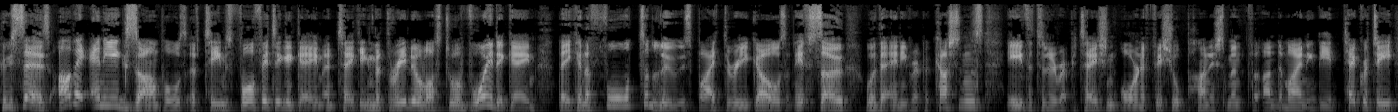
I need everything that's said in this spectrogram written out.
who says, "Are there any examples of teams forfeiting a game and taking the three 0 loss to avoid a game they can afford to lose by three goals? And if so, were there any repercussions, either to their reputation or an official punishment for undermining the integrity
